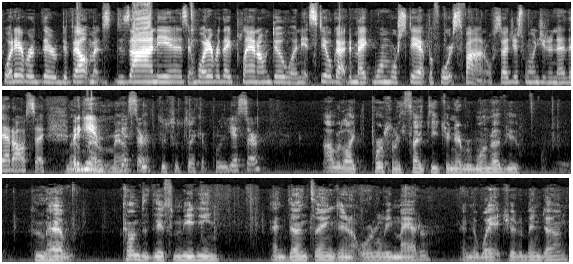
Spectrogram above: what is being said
whatever their development design is and whatever they plan on doing, it's still got to make one more step before it's final. So I just wanted you to know that also. But again, Mayor, yes, sir. just a second, please? Yes, sir. I would like to personally thank each and every one of you who have come to this meeting and done things in an orderly manner and the way it should have been done.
